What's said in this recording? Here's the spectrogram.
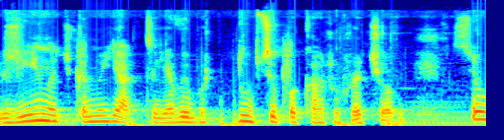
жіночка. Ну як це? Я вибач, дубцю покажу врачові. Все.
